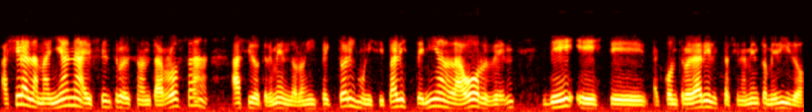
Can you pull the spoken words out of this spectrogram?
Ayer a la mañana el centro de Santa Rosa ha sido tremendo. Los inspectores municipales tenían la orden de este, controlar el estacionamiento medido.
